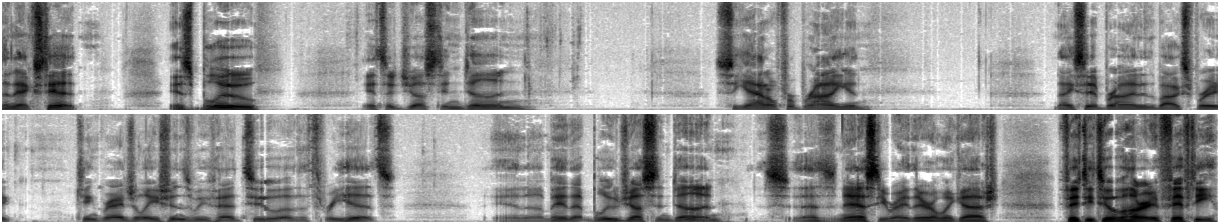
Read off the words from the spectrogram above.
The next hit is blue. It's a Justin Dunn. Seattle for Brian. Nice hit, Brian, in the box break. Congratulations. We've had two of the three hits. And uh, man, that blue Justin Dunn, that's nasty right there. Oh my gosh. 52 of 150.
